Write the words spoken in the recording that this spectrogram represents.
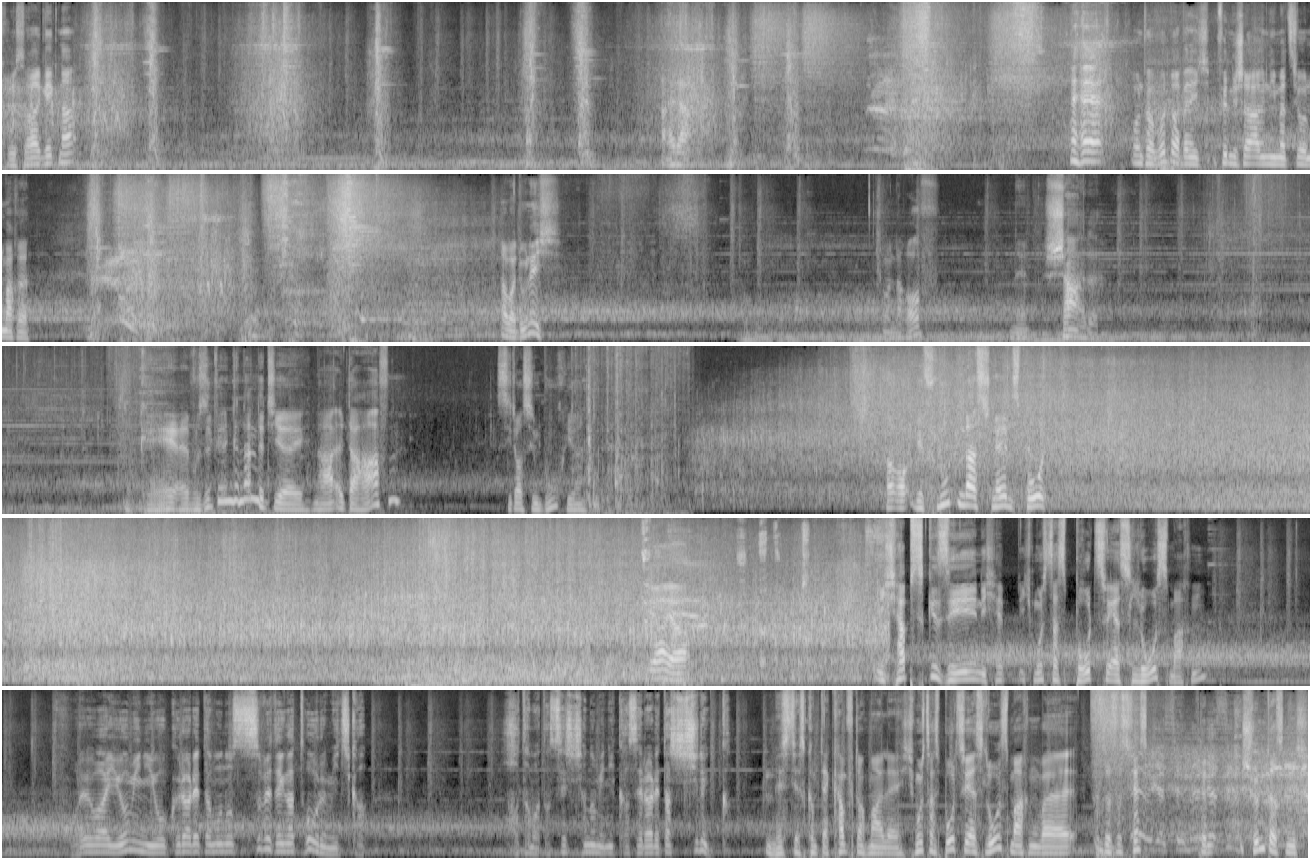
Größerer Gegner. Alter. Unverwundbar, wenn ich finnische Animation mache. Aber du nicht. Schade. Okay, äh, wo sind wir denn gelandet hier, ey? Na, alter Hafen? Sieht aus wie ein Buch hier. Oh, oh, wir fluten das schnell ins Boot. Ja, ja. Ich hab's gesehen. Ich, hab, ich muss das Boot zuerst losmachen. これは黄泉に送られたもの全てが通る道かはたまた拙者のみに課せられた試練か Mist, jetzt kommt der Kampf nochmal, ey. Ich muss das Boot zuerst losmachen, weil das ist fest. Dann schwimmt das nicht.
